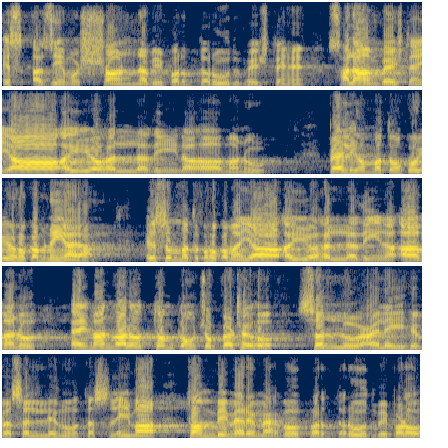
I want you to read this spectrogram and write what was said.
اس عظیم الشان نبی پر درود بھیجتے ہیں، سلام بھیجتے ہیں، یا ایوہ الذین آمنو۔ پہلی امتوں کو یہ حکم نہیں آیا۔ اس امت کو حکم ہے یا ایوہ الذین آمنو ایمان والو، تم کیوں چپ بیٹھے ہو؟ صلو علیہ وسلمو تسلیما۔ تم بھی میرے محبوب پر درود بھی پڑھو،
